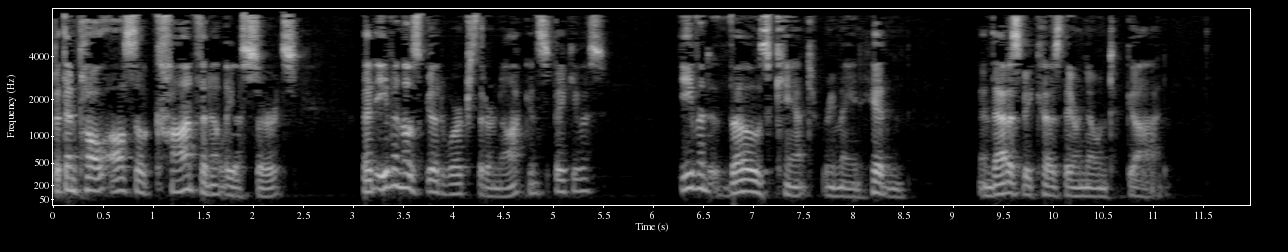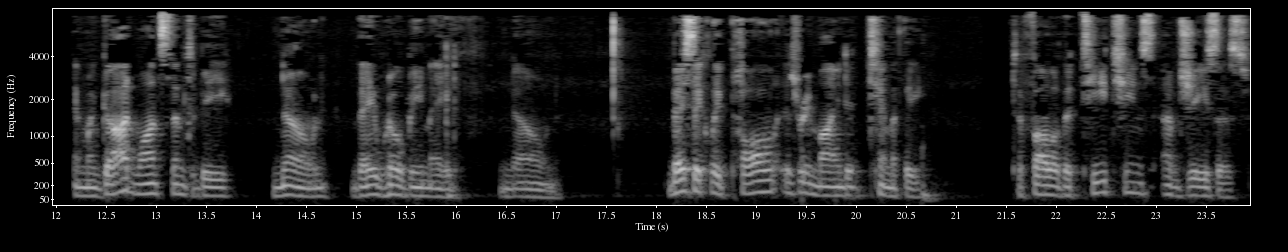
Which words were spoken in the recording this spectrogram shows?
But then Paul also confidently asserts that even those good works that are not conspicuous, even those can't remain hidden. And that is because they are known to God. And when God wants them to be known, they will be made known. Basically, Paul is reminded Timothy to follow the teachings of Jesus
